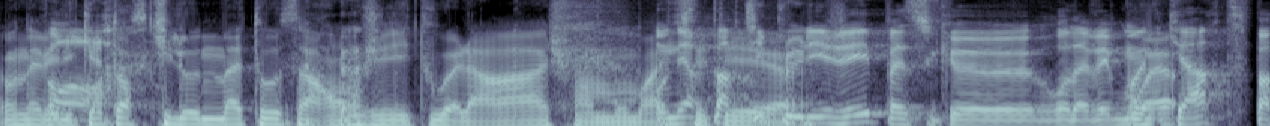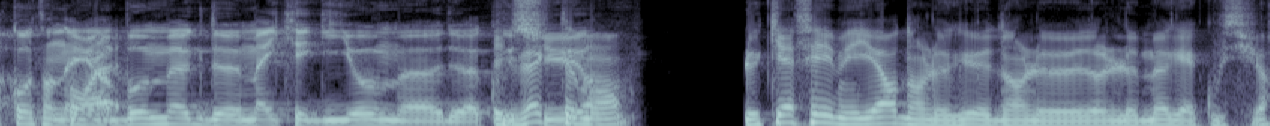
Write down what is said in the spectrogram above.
On avait les Oh. 14 kilos de matos à ranger et tout à l'arrache. Enfin, bon, bref, on est reparti euh, plus léger parce que on avait moins Ouais. de cartes. Par contre, on a eu un beau mug de Mike et Guillaume euh, de à coup sûr. Exactement. Le café est meilleur dans le, dans le, dans le mug à coup sûr.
